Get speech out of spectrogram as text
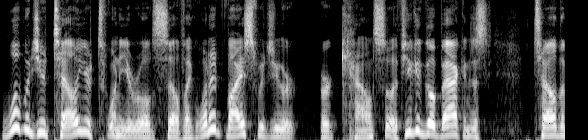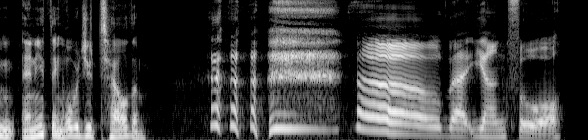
What would you tell your 20-year-old self? Like what advice would you or, or counsel if you could go back and just tell them anything, what would you tell them? Oh, that young fool.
